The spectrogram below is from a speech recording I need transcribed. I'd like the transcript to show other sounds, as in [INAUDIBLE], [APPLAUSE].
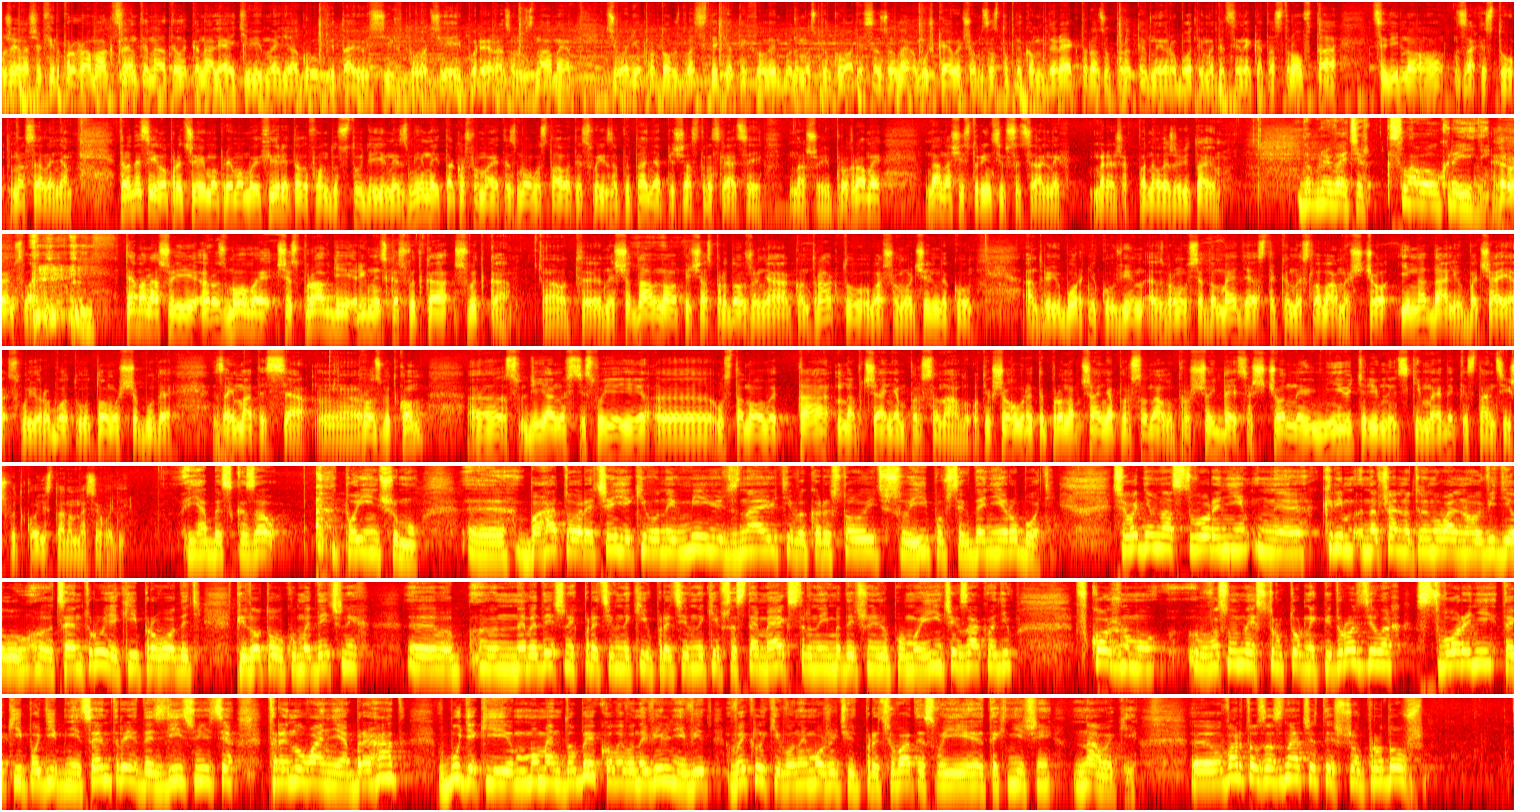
Продовжує наш ефір програма Акценти на телеканалі ITV Media Group. Вітаю усіх, хто цієї пори разом з нами. Сьогодні впродовж 25 хвилин будемо спілкуватися з Олегом Мушкевичем, заступником директора з оперативної роботи медицини катастроф та цивільного захисту населення. Традиційно працюємо в прямому ефірі. Телефон до студії незмінний. Також ви маєте змогу ставити свої запитання під час трансляції нашої програми на нашій сторінці в соціальних мережах. Пане Олеже, вітаю. Добрий вечір. Слава Україні. Героям слава. [CLEARS THROAT] Тема нашої розмови: чи справді рівненська швидка швидка? От е, нещодавно, під час продовження контракту у вашому очільнику Андрію Бортніку, він звернувся до медіа з такими словами, що і надалі вбачає свою роботу у тому, що буде займатися розвитком діяльності своєї е, установи та навчанням персоналу. От якщо говорити про навчання персоналу, про що йдеться? Що не вміють рівненські медики станції швидкої станом на сьогодні? Я би сказав [CLEARS THROAT] по-іншому. Е, Багато речей, які вони вміють, знають і використовують в своїй повсякденній роботі. Сьогодні в нас створені, е, крім навчально-тренувального відділу е, центру, який проводить підготовку медичних. Е, Немедичних працівників, працівників системи екстреної медичної допомоги інших закладів. В кожному в основних структурних підрозділах створені такі подібні центри, де здійснюється тренування бригад в будь-який момент доби, коли вони вільні від викликів, вони можуть відпрацювати свої технічні навики. Е, Варто зазначити, що впродовж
